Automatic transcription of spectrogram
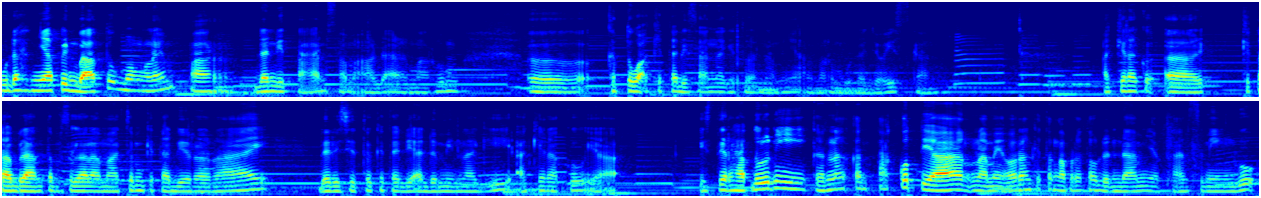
udah nyiapin batu mau ngelempar. Dan ditahan sama ada almarhum eh, ketua kita di sana gitu namanya almarhum Bunda Joyce kan akhirnya aku, eh, kita berantem segala macam kita direrai dari situ kita diademin lagi akhirnya aku ya istirahat dulu nih karena kan takut ya namanya orang kita nggak pernah tahu dendamnya kan seminggu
